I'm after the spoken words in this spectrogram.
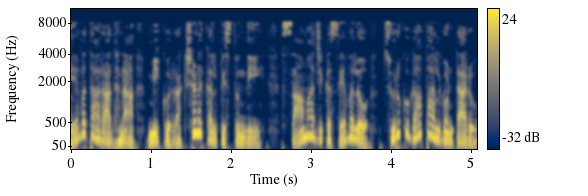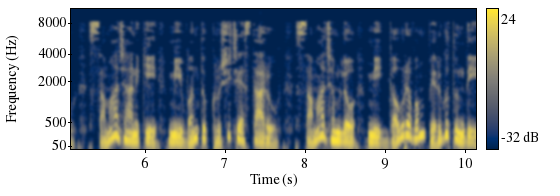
దేవతారాధన మీకు రక్షణ కల్పిస్తుంది. సామాజిక సేవలో చురుకుగా పాల్గొంటారు. సమాజానికి మీ వంతు కృషి చేస్తారు. సమాజంలో మీ గౌరవం పెరుగుతుంది.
